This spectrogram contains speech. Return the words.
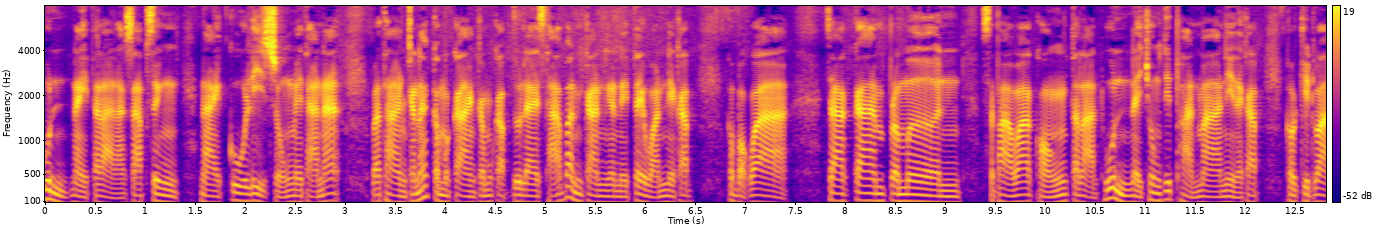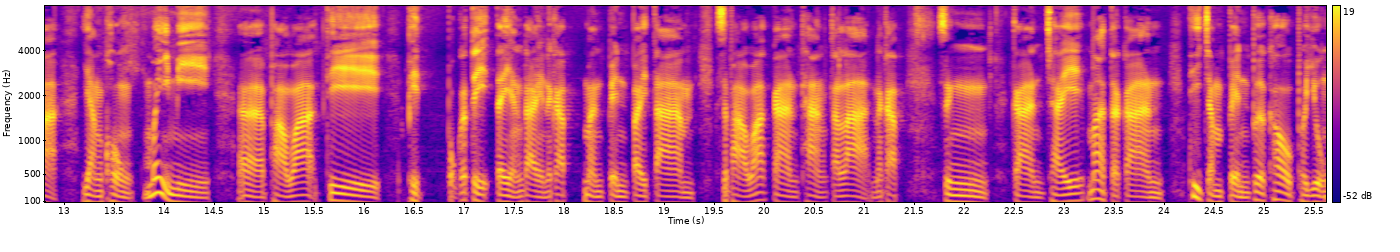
หุ้นในตลาดหลักทรัพย์ ซึ่งนายกู้ลี่สงในฐานะ ประธานคณะกรรมการกำกับดูแลสถาบันการเงินในไต้หวันเนี่ยครับก็บอกว่าจากการประเมินสภาวะของตลาดหุ้นในช่วงที่ผ่านมานี่นะครับ ก็คิดว่ายังคงไม่มีภาวะที่ผิด ปกติแต่อย่างใดนะครับ มันเป็นไปตามสภาวะการทางตลาดนะครับ ซึ่งการใช้มาตรการที่จำเป็นเพื่อเข้าพยุง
